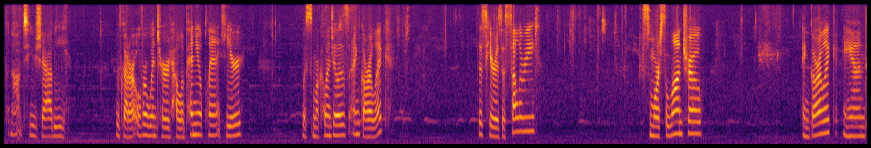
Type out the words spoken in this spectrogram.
but not too shabby. We've got our overwintered jalapeno plant here with some more calendulas and garlic. This here is a celery, some more cilantro and garlic, and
